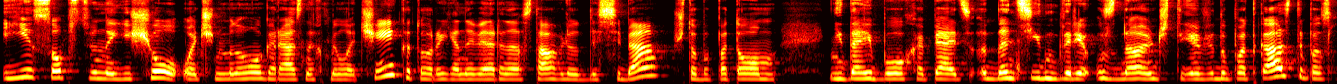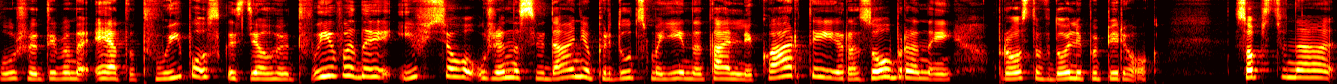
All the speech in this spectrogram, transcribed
И, собственно, еще очень много разных мелочей, которые я, наверное, оставлю для себя, чтобы потом, не дай бог, опять на Тиндере узнают, что я веду подкаст и послушают именно этот выпуск, сделают выводы, и все, уже на свидание придут с моей натальной картой, разобранной просто вдоль и поперек. Собственно,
